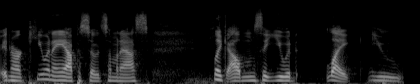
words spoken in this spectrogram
in our Q and A episode, someone asked like albums that you would like you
